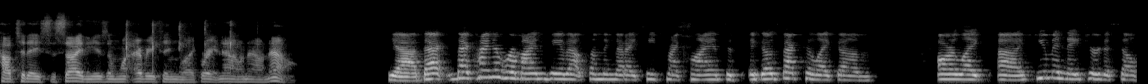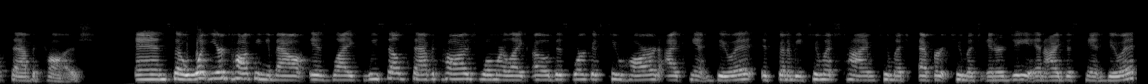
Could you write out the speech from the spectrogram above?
how today's society is and want everything like right now, now, now. Yeah, that that kind of reminds me about something that I teach my clients. It's, it goes back to like um our like uh, human nature to self sabotage. And so what you're talking about is like we self sabotage when we're like, oh, this work is too hard. I can't do it. It's going to be too much time, too much effort, too much energy, and I just can't do it.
